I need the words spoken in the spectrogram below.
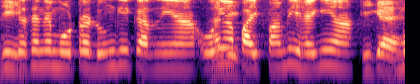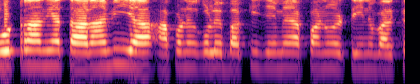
ਕਿਸੇ ਨੇ ਮੋਟਰ ਡੂੰਗੀ ਕਰਨੀ ਆ ਉਹਦੀਆਂ ਪਾਈਪਾਂ ਵੀ ਹੈਗੀਆਂ। ਠੀਕ ਹੈ। ਮੋਟਰਾਂ ਦੀਆਂ ਤਾਰਾਂ ਵੀ ਆ ਆਪਣੇ ਕੋਲੇ ਬਾਕੀ ਜਿਵੇਂ ਆਪਾਂ ਨੂੰ ਰੂਟੀਨ ਵਰਕ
